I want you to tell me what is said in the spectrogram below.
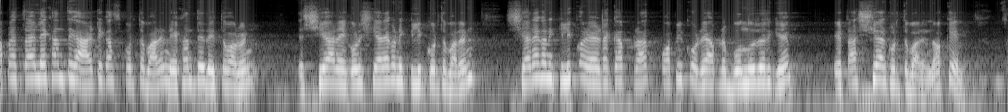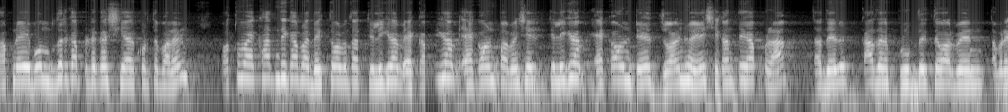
আপনার চাইলে এখান থেকে আরেকটি কাজ করতে পারেন, এখান থেকে দেখতে পারবেন শেয়ার এখন শেয়ার এখানে ক্লিক করতে পারেন। শেয়ার এখানে ক্লিক করে এটাকে আপনারা কপি করে আপনার বন্ধুদেরকে এটা শেয়ার করতে পারেন ওকে আপনি এই বন্ধুদেরকে আপনি এটাকে শেয়ার করতে পারেন। অথবা এখান থেকে আপনারা দেখতে পাবেন তার টেলিগ্রাম টেলিগ্রাম অ্যাকাউন্ট পাবেন, সেই টেলিগ্রাম অ্যাকাউন্টে জয়েন হয়ে সেখান থেকে আপনারা তাদের কাজের প্রুফ দেখতে পারবেন, তারপরে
